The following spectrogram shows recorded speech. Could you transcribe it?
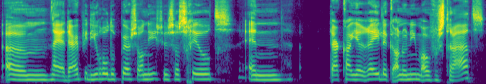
Ehm, nou ja, daar heb je die roddelpers al niet, dus dat scheelt. En daar kan je redelijk anoniem over straat.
